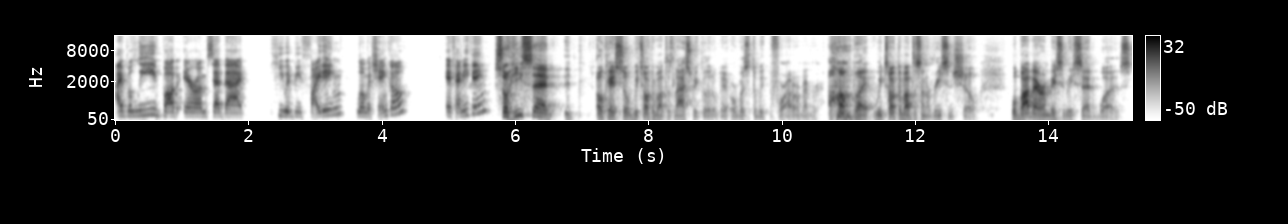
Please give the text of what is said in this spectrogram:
I believe Bob Arum said that he would be fighting Lomachenko if anything. So he said, okay, so we talked about this last week a little bit, or was it the week before? I don't remember. Um, but we talked about this on a recent show. What Bob Arum basically said was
